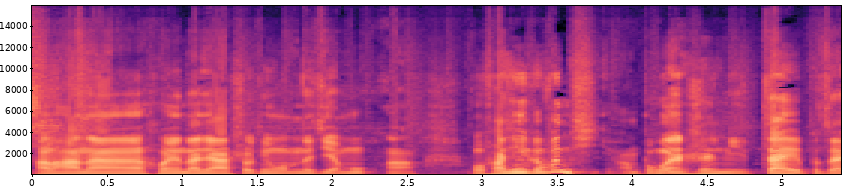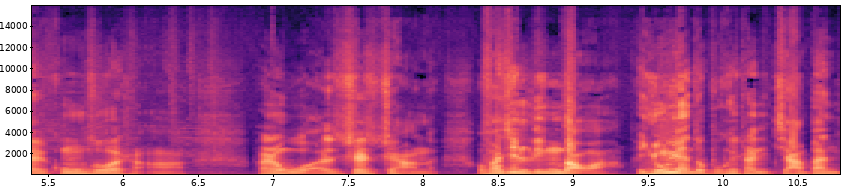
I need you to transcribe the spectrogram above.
好了哈，那欢迎大家收听我们的节目啊。我发现一个问题啊，不管是你在不在工作上啊。反正我是这样的，我发现领导啊，他永远都不会让你加班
